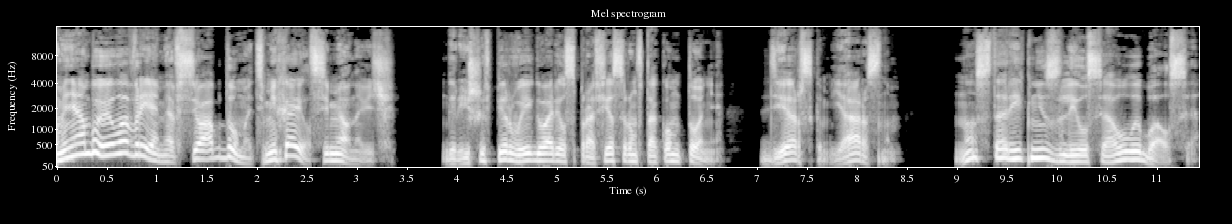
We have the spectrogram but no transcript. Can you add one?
меня было время все обдумать, Михаил Семенович». Гриша впервые говорил с профессором в таком тоне, дерзком, яростном. Но старик не злился, а улыбался.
